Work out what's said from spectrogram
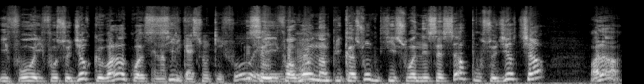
il faut, il faut se dire que voilà quoi, C'est si, l'implication qu'il faut. et- il faut avoir une implication qui soit nécessaire pour se dire tiens, voilà,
